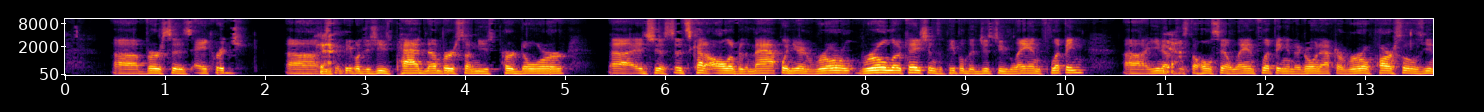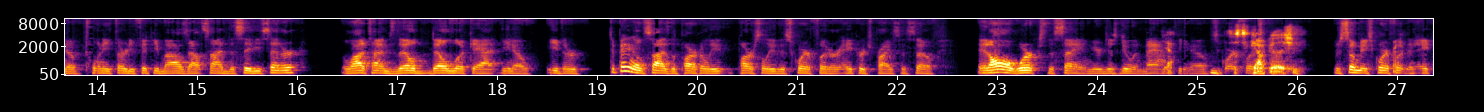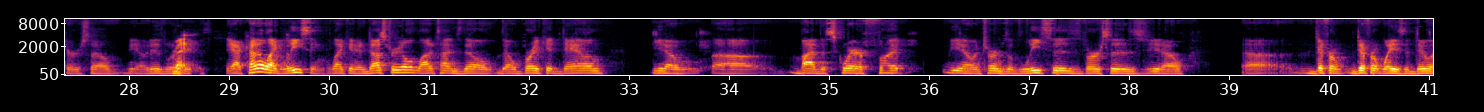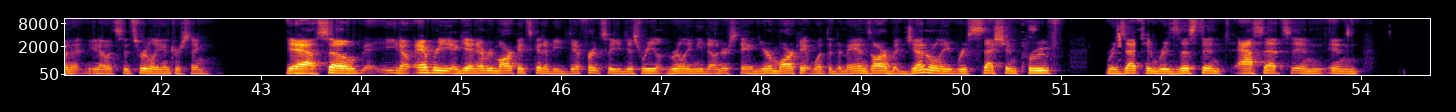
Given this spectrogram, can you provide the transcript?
uh, versus acreage. Uh, okay. Some people just use pad numbers. Some use per door. Uh, it's just it's kind of all over the map. When you're in rural rural locations, the people that just do land flipping, uh, you know, yeah. just the wholesale land flipping and they're going after rural parcels, you know, 20, 30, 50 miles outside the city center. A lot of times they'll, they'll look at, you know, either depending on the size of the parcel, parcel either square foot or acreage prices. So it all works the same. You're just doing math, yeah. you know, square just foot, calculation. There's so many square foot in an acre. So, you know, it is what right. it is. Yeah. Kind of like leasing, like in industrial, a lot of times they'll, they'll break it down, you know, uh, by the square foot, you know, in terms of leases versus, you know, uh, different different ways of doing it. You know, it's it's really interesting. Yeah. So you know, every again, every market's going to be different. So you just re- really need to understand your market, what the demands are. But generally, recession proof, recession resistant assets in in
